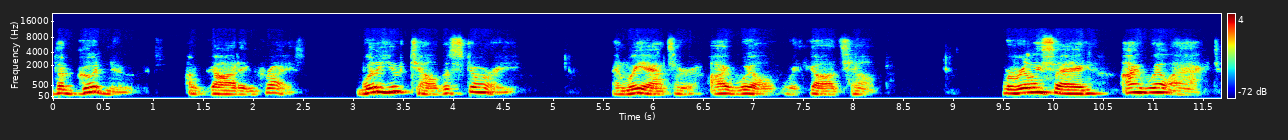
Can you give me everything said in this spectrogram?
the good news of God in Christ. Will you tell the story? And we answer, I will with God's help. We're really saying, I will act.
